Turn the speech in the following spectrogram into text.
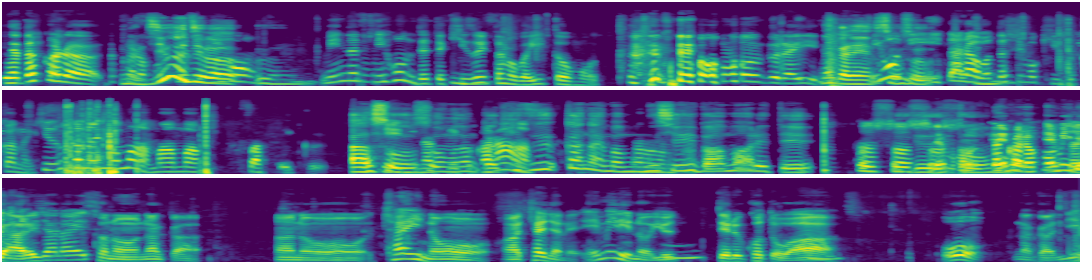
いや、だから、だから、じわじわ、うん、みんな日本出て気づいた方がいいと思う。って思うぐらい、なんかね日本にいたら私も気づかない。気づかないまま、まあまあ、腐っていく。あそうそうなんか気づかないまま蝕まれて、そうそうそう。でも、だからエミリーあれじゃない？その、なんか、あの、チャイの、あ、チャイじゃない、エミリーの言ってることは、を、なんかに、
